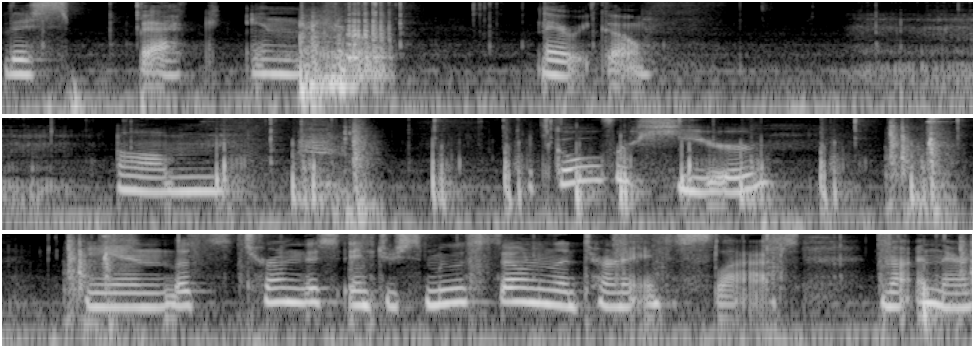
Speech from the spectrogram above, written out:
this back in there. There we go. Um, go over here and let's turn this into smooth stone and then turn it into slabs. Not in there.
